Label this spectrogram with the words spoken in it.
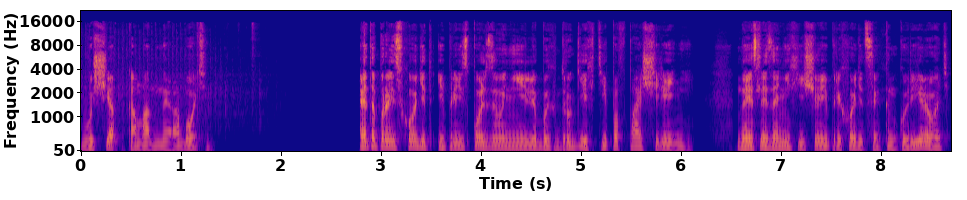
в ущерб командной работе. Это происходит и при использовании любых других типов поощрений. Но если за них еще и приходится конкурировать,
